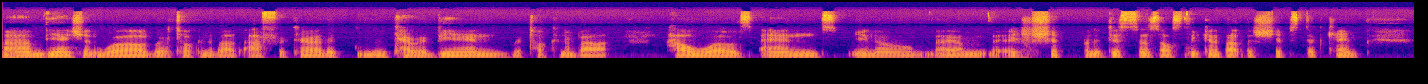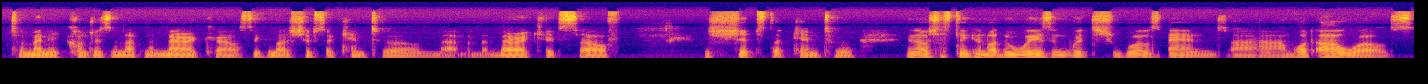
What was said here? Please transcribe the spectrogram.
um, the ancient world. We are talking about Africa, the, the, Caribbean. We're talking about how worlds end. You know, um, a ship on a distance. I was thinking about the ships that came to many countries in Latin America. I was thinking about ships that came to um, America itself, the ships that came to And I was just thinking about the ways in which worlds end. Uh, what are worlds?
